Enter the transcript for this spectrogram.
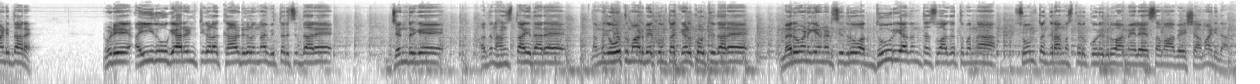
ಮಾಡಿದ್ದಾರೆ. ನೋಡಿ, ಐದು ಗ್ಯಾರಂಟಿಗಳ ಕಾರ್ಡ್ಗಳನ್ನು ವಿತರಿಸಿದ್ದಾರೆ. ಜನರಿಗೆ ಅದನ್ನು ಹಂಚ್ತಾ ಇದ್ದಾರೆ. ನಮಗೆ ಓಟು ಮಾಡಬೇಕು ಅಂತ ಕೇಳ್ಕೊಳ್ತಿದ್ದಾರೆ. ಮೆರವಣಿಗೆ ನಡೆಸಿದ್ರು, ಅದ್ಧೂರಿಯಾದಂಥ ಸ್ವಾಗತವನ್ನ ಸೋಂತ ಗ್ರಾಮಸ್ಥರು ಕೋರಿದ್ರು, ಆಮೇಲೆ ಸಮಾವೇಶ ಮಾಡಿದ್ದಾರೆ.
